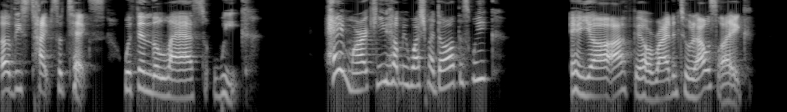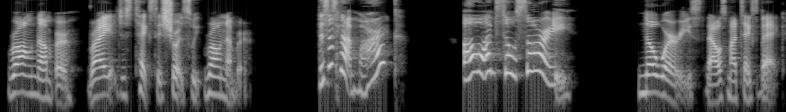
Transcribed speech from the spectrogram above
of these types of texts within the last week. Hey, Mark, can you help me watch my dog this week? And y'all, I fell right into it. I was like, wrong number, right? Just texted short, sweet, wrong number. This is not Mark? Oh, I'm so sorry. No worries. That was my text back.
